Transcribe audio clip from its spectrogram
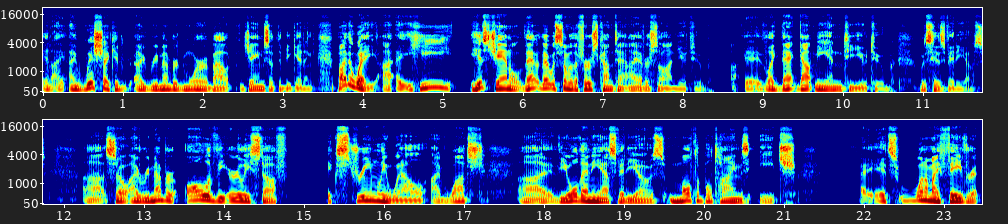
and I, I wish i could i remembered more about james at the beginning by the way I, he his channel that that was some of the first content i ever saw on youtube uh, like that got me into youtube was his videos uh, so i remember all of the early stuff extremely well. I've watched uh, the old NES videos multiple times each. It's one of my favorite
